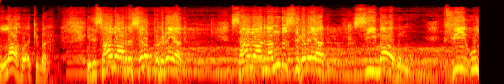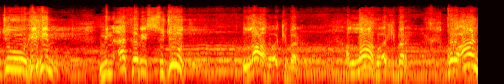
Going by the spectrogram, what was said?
அல்லாஹ் அக்பர். இது சாதாரண சிறப்பு கிடையாது. சாதாரண அந்தஸ்து கிடையாது. சீமாகும் ஃபீ உஜூஹிஹிம் மின் அஸரி சுஜூத். அல்லாஹு அக்பர். அல்லாஹு அக்பர். குர்ஆன்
